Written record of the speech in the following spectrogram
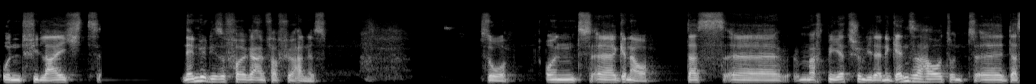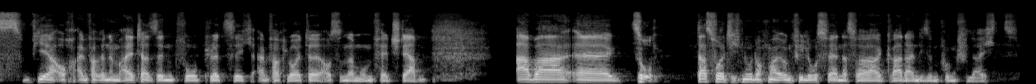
Und vielleicht nennen wir diese Folge einfach für Hannes. So, und äh, genau, das äh, macht mir jetzt schon wieder eine Gänsehaut und äh, dass wir auch einfach in einem Alter sind, wo plötzlich einfach Leute aus unserem Umfeld sterben. Aber äh, so, das wollte ich nur noch mal irgendwie loswerden. Das war gerade an diesem Punkt vielleicht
